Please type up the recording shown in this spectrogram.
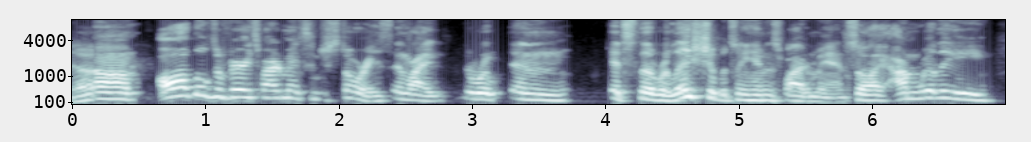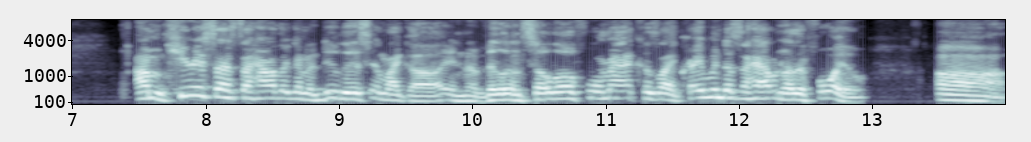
yep. Um, all those are very Spider-Man centric stories, and like and it's the relationship between him and Spider-Man. So like, I'm really. I'm curious as to how they're gonna do this in like a in a villain solo format because like Kraven doesn't have another foil. Uh,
